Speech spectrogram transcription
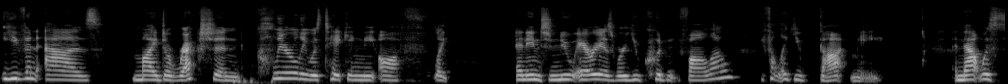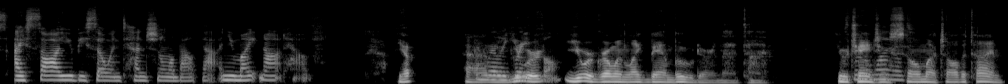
even as my direction clearly was taking me off like and into new areas where you couldn't follow. I felt like you got me. And that was I saw you be so intentional about that and you might not have. I mean, really you were you were growing like bamboo during that time you were changing wild. so much all the time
